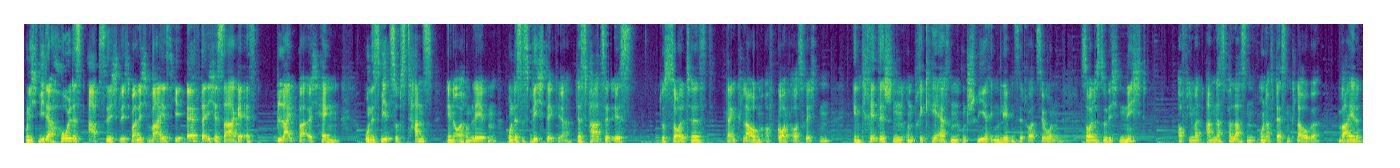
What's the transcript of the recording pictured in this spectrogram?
Und ich wiederhole das absichtlich, weil ich weiß, je öfter ich es sage, es bleibt bei euch hängen und es wird Substanz in eurem Leben und es ist wichtig. Ja? Das Fazit ist, du solltest dein Glauben auf Gott ausrichten. In kritischen und prekären und schwierigen Lebenssituationen solltest du dich nicht auf jemand anders verlassen und auf dessen Glaube, weil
